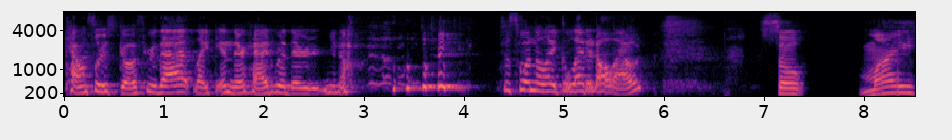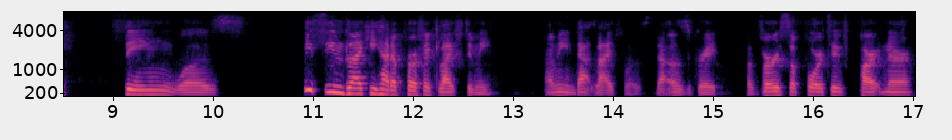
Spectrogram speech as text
counselors go through that, like in their head, where they're you know, like, just want to like let it all out. So my thing was he seemed like he had a perfect life to me. I mean, that life was that was great. A very supportive partner.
